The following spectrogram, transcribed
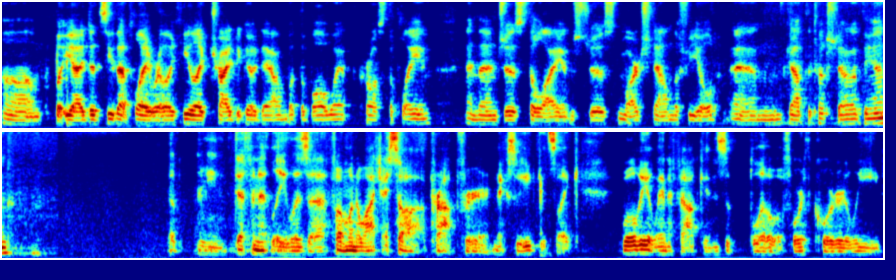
Um, but yeah, I did see that play where like he like tried to go down, but the ball went across the plane, and then just the Lions just marched down the field and got the touchdown at the end. I mean, definitely was a fun one to watch. I saw a prop for next week. It's like, will the Atlanta Falcons blow a fourth quarter lead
